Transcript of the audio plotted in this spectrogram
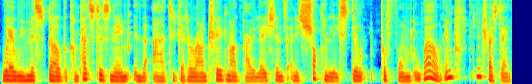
where we misspelled the competitor's name in the ad to get around trademark violations, and it shockingly still performed well. interesting.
